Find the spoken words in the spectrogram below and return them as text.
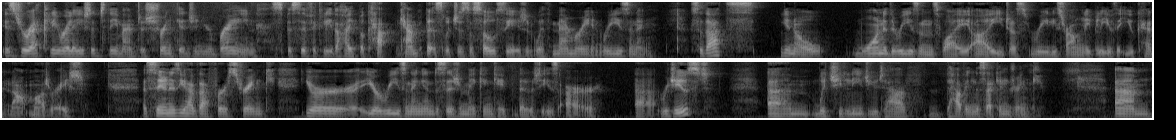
is directly related to the amount of shrinkage in your brain, specifically the hippocampus, which is associated with memory and reasoning. So that's, you know, one of the reasons why I just really strongly believe that you cannot moderate. As soon as you have that first drink, your your reasoning and decision making capabilities are uh, reduced, um, which lead you to have having the second drink. Um,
